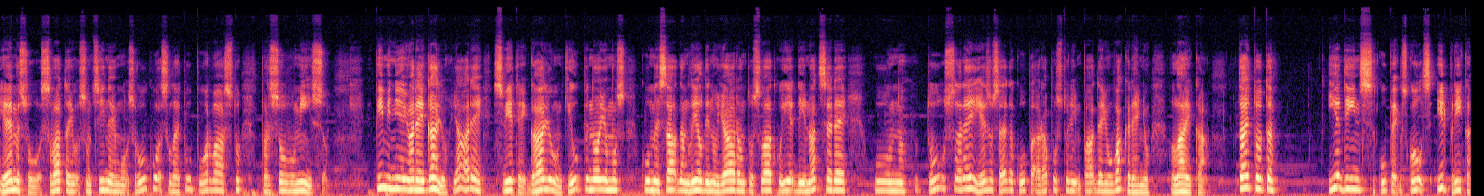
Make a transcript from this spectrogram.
ņēma savos svātajos un cīnējumos rūkos, lai tū porvārstu par savu mīsu. Pieminēju arī gaļu, jā, arī svietēju gaļu un kilpinojumus, ko mēs ādam lieldinu jāra un tu svātku iedīnu atcerēju, un tūs arī Jēzus ēda kopā ar apustuļiem pēdējo vakareņu laikā. Taitot iedīns, kopīgs golds ir prīka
